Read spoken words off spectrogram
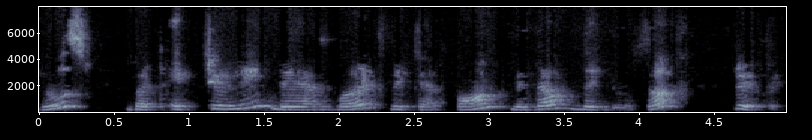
used, but actually they are words which are formed without the use of prefix.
